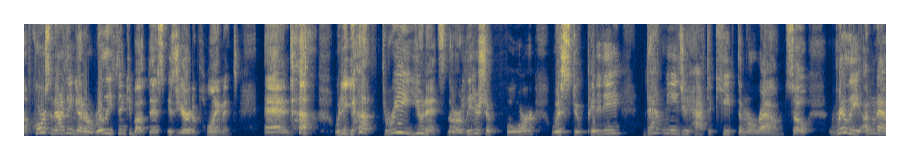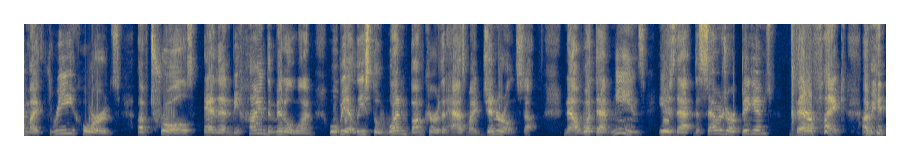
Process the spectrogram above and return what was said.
of course, another thing you got to really think about this is your deployment. And when you got three units that are leadership four with stupidity, that means you have to keep them around. So really, I'm going to have my three hordes of trolls, and then behind the middle one will be at least the one bunker that has my general and stuff. Now, what that means is that the Savage Orc Big'uns, they're flank. I mean,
